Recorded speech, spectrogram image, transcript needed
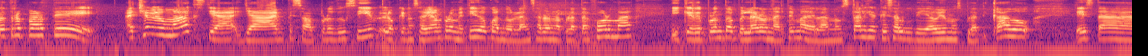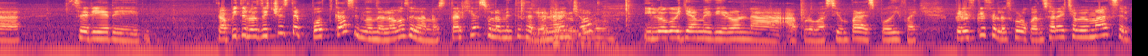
otra parte, HBO Max ya, ya empezó a producir lo que nos habían prometido cuando lanzaron la plataforma y que de pronto apelaron al tema de la nostalgia, que es algo que ya habíamos platicado. Esta serie de capítulos. De hecho, este podcast en donde hablamos de la nostalgia solamente salió en ancho y luego ya me dieron la aprobación para Spotify. Pero es que se los juro, cuando sale HBO Max, el,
